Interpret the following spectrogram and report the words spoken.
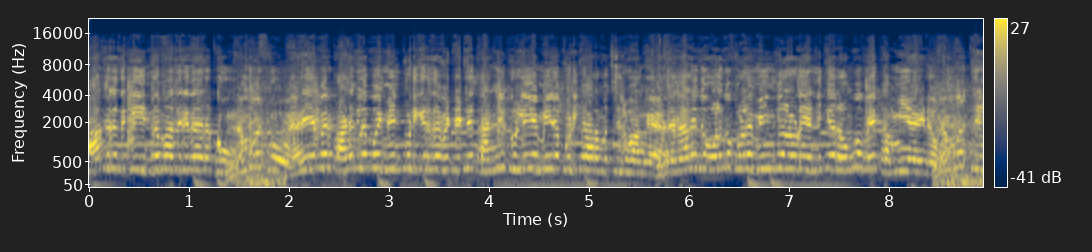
பாக்குறதுக்கு இந்த மாதிரி தான் இருக்கும். நம்பர் ஃபோர் நிறைய பேர் படகுல போய் மீன் பிடிக்கிறத விட்டுட்டு தண்ணிக்குள்ளேயே மீனை பிடிக்க ஆரம்பிச்சிருவாங்க. இதனால இந்த உலகம் ஃபுல்லா மீன்களோட எண்ணிக்கை ரொம்பவே கம்மியாயிடும். நம்பர் த்ரீ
